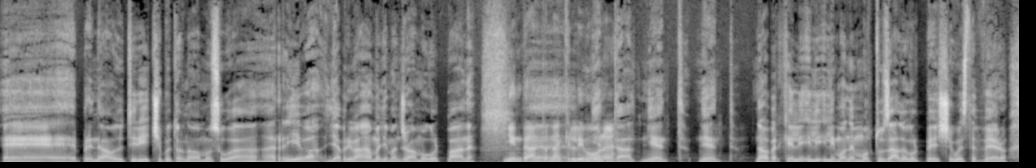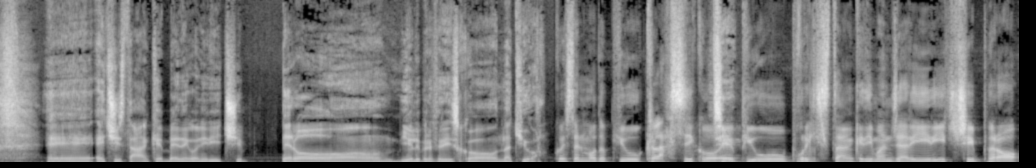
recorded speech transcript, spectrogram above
eh, prendevamo tutti i ricci poi tornavamo su a, a riva li aprivamo li mangiavamo col pane nient'altro, neanche il limone niente, niente, niente No, perché il, il, limone è molto usato col pesce, questo è vero, e, e ci sta anche bene con i ricci però io li preferisco nature. Questo è il modo più classico sì. e più purista anche di mangiare i ricci, però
